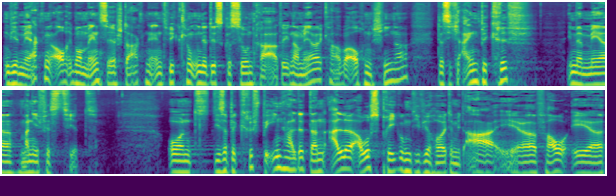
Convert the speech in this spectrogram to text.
Und wir merken auch im Moment sehr stark eine Entwicklung in der Diskussion, gerade in Amerika, aber auch in China, dass sich ein Begriff immer mehr manifestiert. Und dieser Begriff beinhaltet dann alle Ausprägungen, die wir heute mit AR, VR,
